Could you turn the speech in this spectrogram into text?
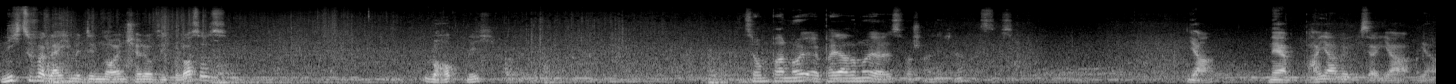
Nicht zu vergleichen mit dem neuen Shadow of the Colossus. Überhaupt nicht. Ist ja auch ein paar, neu, äh, paar Jahre neuer ist wahrscheinlich, ne? Ja. Naja, ein paar Jahre, ich sag ja, ja.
